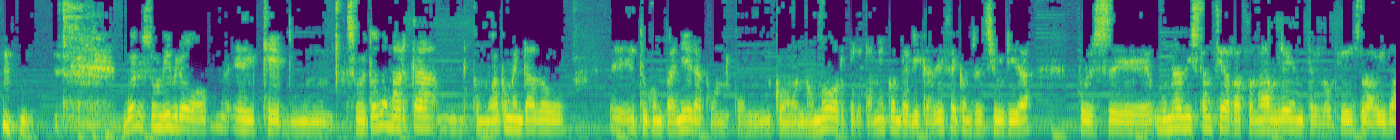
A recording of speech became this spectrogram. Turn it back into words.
bueno, es un libro eh, que mm, sobre todo marca, como ha comentado eh, tu compañera, con, con, humor, pero también con delicadeza y con sensibilidad, pues eh, una distancia razonable entre lo que es la vida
